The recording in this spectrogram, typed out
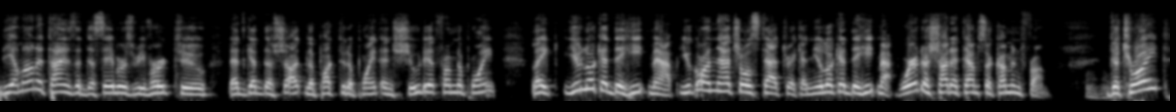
The amount of times that the Sabres revert to let's get the shot, the puck to the point and shoot it from the point. Like you look at the heat map, you go on natural stat trick and you look at the heat map, where the shot attempts are coming from. Mm-hmm. Detroit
